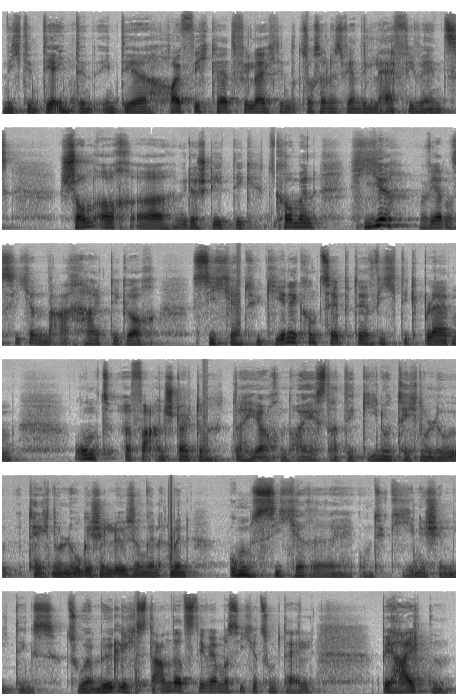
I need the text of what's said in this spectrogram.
nicht in, der, in der Häufigkeit vielleicht in der sein, es werden die Live-Events schon auch äh, wieder stetig kommen. Hier werden sicher nachhaltig auch Sicherheit- und Hygienekonzepte wichtig bleiben und äh, Veranstaltungen daher auch neue Strategien und Technolo technologische Lösungen um sicherere und hygienische Meetings zu ermöglichen. Standards, die werden wir sicher zum Teil behalten.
